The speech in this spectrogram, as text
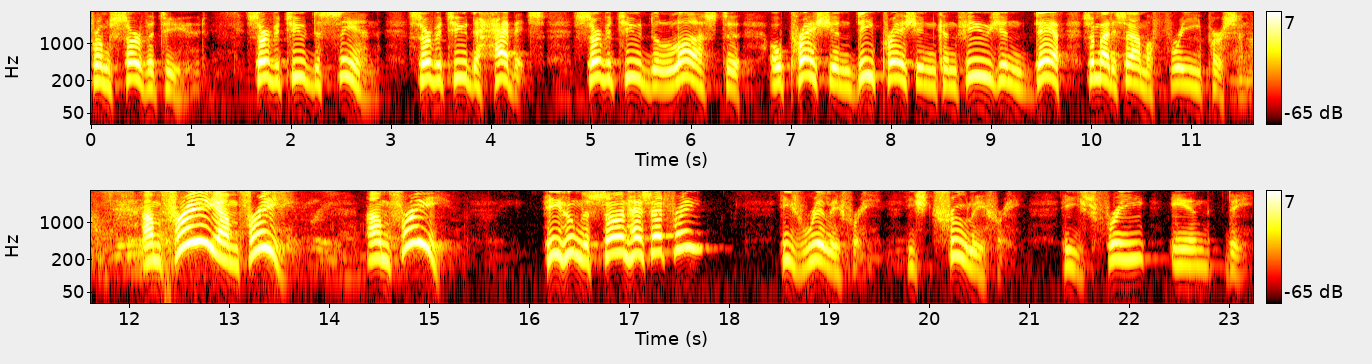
from servitude, servitude to sin, servitude to habits, servitude to lust, to oppression, depression, confusion, death. Somebody say, I'm a free person. I'm free, I'm free. I'm free. He whom the Son has set free, he's really free. He's truly free. He's free indeed.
